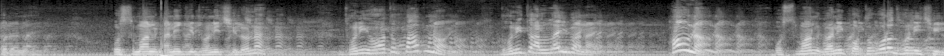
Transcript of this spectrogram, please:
করে নাই উসমান গানি কি ধনী ছিল না? ধনী হওয়া তো পাপ নয়, ধনী তো আল্লাহই বানায়। হও না। ওসমান গানি কত বড় ধনী ছিল,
